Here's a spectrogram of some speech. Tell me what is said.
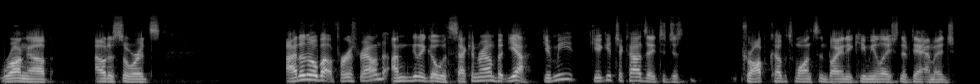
rung up, out of sorts. I don't know about first round. I'm going to go with second round, but yeah, give me Giga Chikadze to just drop Cub Swanson by an accumulation of damage,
